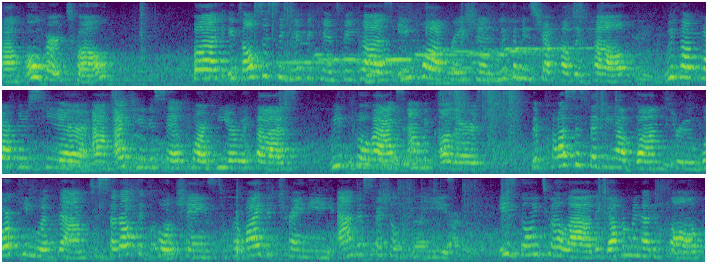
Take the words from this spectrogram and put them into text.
um, over 12, but it's also significant because in cooperation with the Ministry of Public Health, with our partners here um, at UNICEF who are here with us, with COVAX and with others, the process that we have gone through working with them to set up the cold chains, to provide the training and the special PPEs is going to allow the government of Nepal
